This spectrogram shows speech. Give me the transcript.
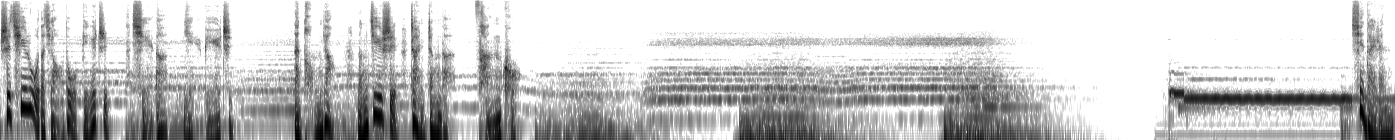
是切入的角度别致，写的也别致，但同样能揭示战争的残酷。现代人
